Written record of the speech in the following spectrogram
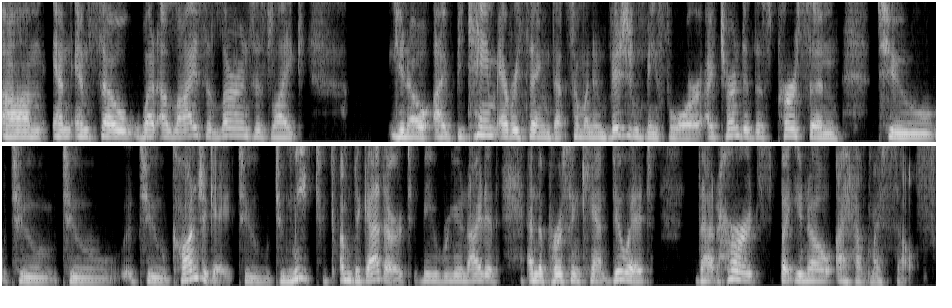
Um, and, and so what Eliza learns is like, you know i became everything that someone envisioned me for. I turned to this person to to to to conjugate to to meet to come together to be reunited and the person can't do it. That hurts but you know i have myself.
